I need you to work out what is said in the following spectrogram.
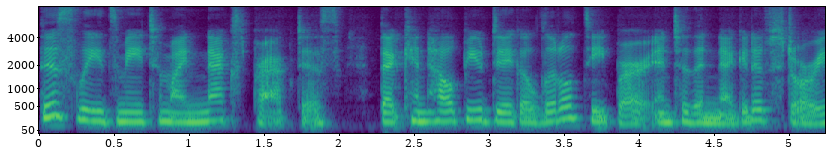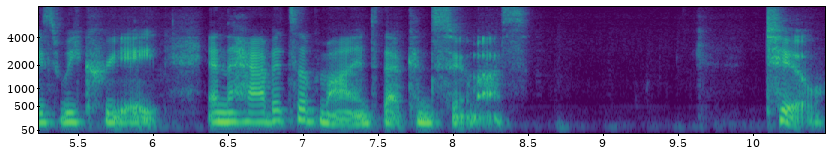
This leads me to my next practice that can help you dig a little deeper into the negative stories we create and the habits of mind that consume us. Two,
